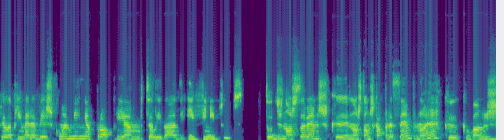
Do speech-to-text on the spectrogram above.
pela primeira vez com a minha própria mortalidade e finitude todos nós sabemos que não estamos cá para sempre, não é? Que, que, vamos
